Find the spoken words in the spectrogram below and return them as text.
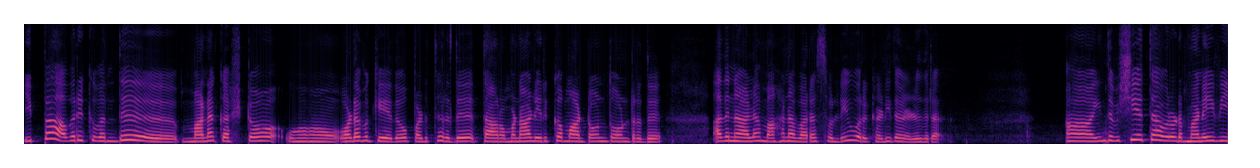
இப்போ அவருக்கு வந்து மன கஷ்டம் உடம்புக்கு ஏதோ படுத்துறது தான் ரொம்ப நாள் இருக்க மாட்டோன்னு தோன்றது. அதனால மகனை வர சொல்லி ஒரு கடிதம் எழுதுகிறார் இந்த விஷயத்தை அவரோட மனைவி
